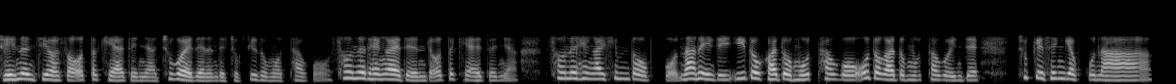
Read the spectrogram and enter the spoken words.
죄는 지어서 어떻게 해야 되냐. 죽어야 되는데 죽지도 못하고 선을 행해야 되는데 어떻게 해야 되냐. 선을 행할 힘도 없고 나는 이제 이도 가도 못하고 오도 가도 못하고 인제 죽게 생겼구나.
